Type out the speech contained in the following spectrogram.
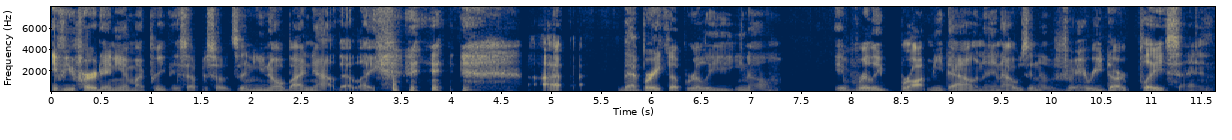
if you've heard any of my previous episodes, then you know by now that like I, that breakup really, you know, it really brought me down, and I was in a very dark place, and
